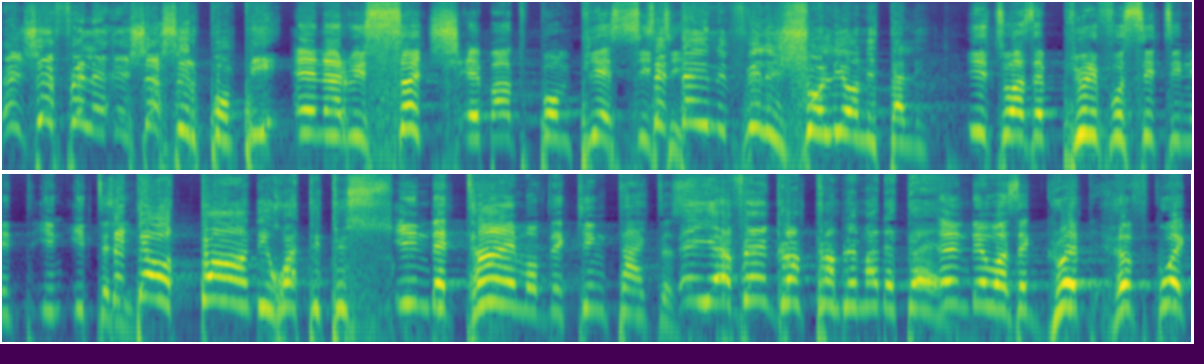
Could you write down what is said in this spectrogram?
Et j'ai fait les recherches sur Pompier. And I research about Pompier city. C'était une ville jolie en Italie. It was a beautiful city in, in Italy. C'était au temps du roi Titus. In the time of the King Titus. Et il y avait un grand tremblement de terre. And there was a great earthquake.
